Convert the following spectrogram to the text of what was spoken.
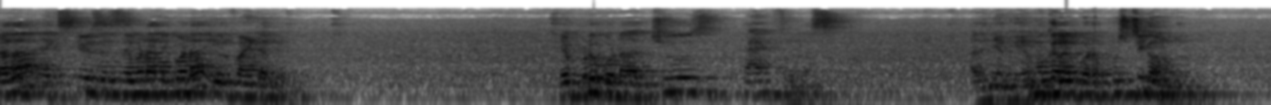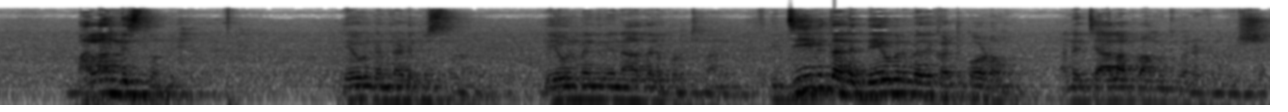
కదా? ఎక్స్క్యూజెస్ ఇవ్వడానికి కూడా యూల్ ఫైండ్ అ వే ఎప్పుడు కూడా చూస్ థ్యాంక్ఫుల్నెస్ అది నీకు ఎముకలకు కూడా పుష్టిగా ఉంటుంది. బలాన్ని ఇస్తుంది. దేవుడు నన్ను నడిపిస్తున్నాడు. దేవుని మీద నేను ఆధారపడుతున్నాను. ఈ జీవితాన్ని దేవుని మీద కట్టుకోవడం అనేది చాలా ప్రాముఖ్యమైనటువంటి విషయం.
